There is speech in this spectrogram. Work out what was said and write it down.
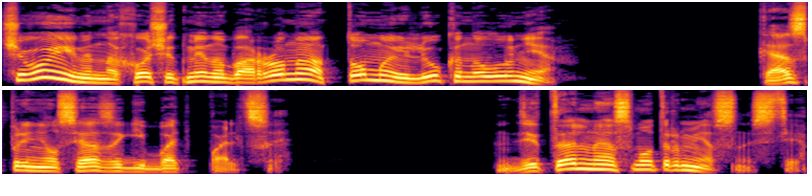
Чего именно хочет Минобороны от Тома и Люка на Луне?» Каз принялся загибать пальцы. «Детальный осмотр местности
